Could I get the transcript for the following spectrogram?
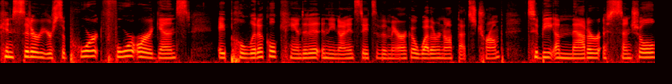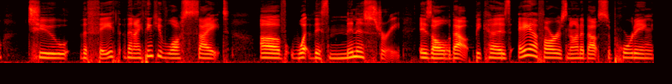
consider your support for or against a political candidate in the United States of America, whether or not that's Trump, to be a matter essential to the faith, then I think you've lost sight of what this ministry is all about. Because AFR is not about supporting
